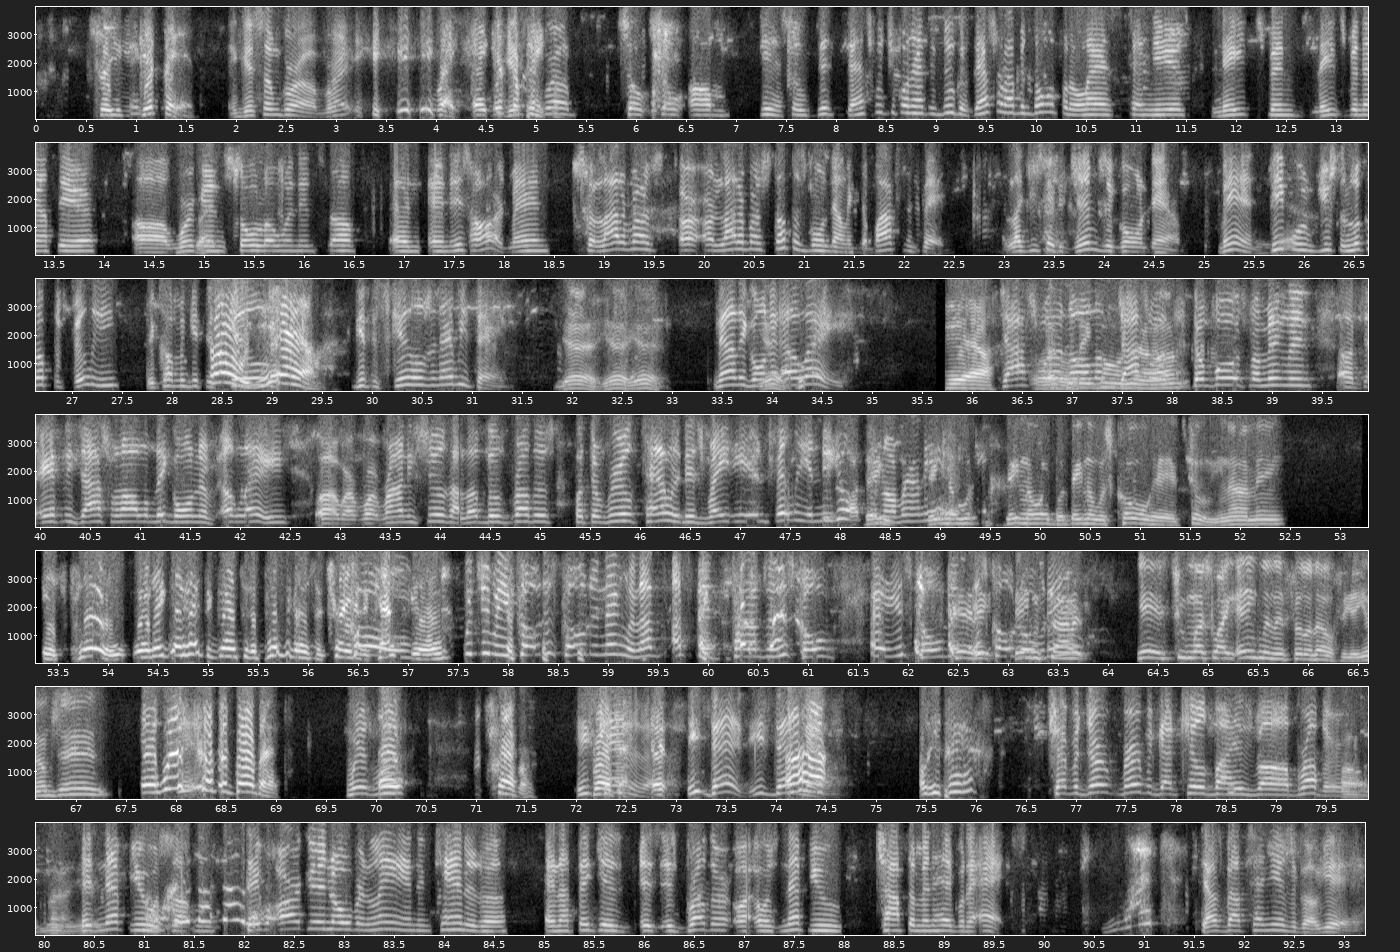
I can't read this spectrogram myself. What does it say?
so you can get fed. and get some grub, right? right. And get, get some some grub. So so um yeah, so this, that's what you're gonna have to do because that's what I've been doing for the last ten years. Nate's been Nate's been out there uh working soloing and stuff, and and it's hard, man. So a lot of our, our a lot of our stuff is going down, like the boxing thing. Like you said, the gyms are going down. Man, people used to look up to Philly to come and get the Oh skills, yeah. get the skills and everything. Yeah, yeah, yeah. Now they're going to L.A. Yeah. Joshua and they all them, Joshua, now. them boys from England, uh, Anthony Joshua and all of them, they going to L.A. Uh, where, where Ronnie Shields, I love those brothers, but the real talent is right here in Philly and New York They, and around they here. know it. They know it, but they know it's cold here too. You know what I mean? It's cold. Well, they're gonna have to go to the Poconos and trade in the Cold. Catskills. What you mean cold? It's cold in England. I I spent times in it's cold. Hey, it's cold. Yeah, they, it's cold they over there. to. Yeah, it's too much like England and Philadelphia. You know what I'm saying? And where's Trevor Berbick? Where's what? Trevor. He's Berbick. Canada. Uh, He's dead. He's dead Uh, now. Oh, he passed. Trevor Dur- Bourbon got killed by his uh, brother, Oh man, yeah. his nephew, or Oh, I something. They were arguing over land in Canada, and I think his his, his brother or, or his nephew chopped him in the head with an axe. What? That was about ten years ago. Yeah.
